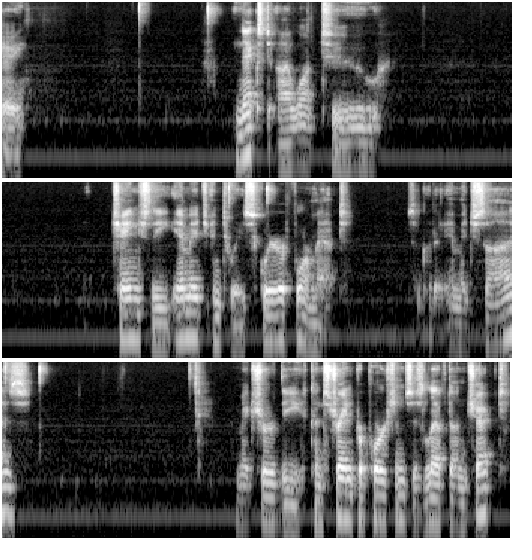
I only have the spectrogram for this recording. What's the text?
Okay. Next, I want to change the image into a square format. So go to image size. Make sure the constrained proportions is left unchecked.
